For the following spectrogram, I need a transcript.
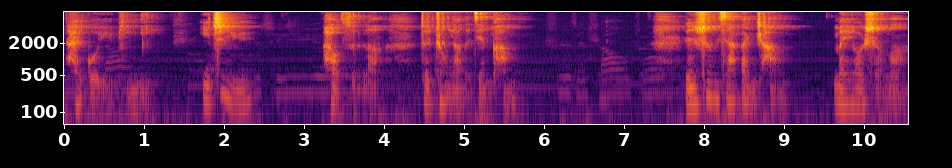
太过于拼命，以至于耗损了最重要的健康。人生的下半场，没有什么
